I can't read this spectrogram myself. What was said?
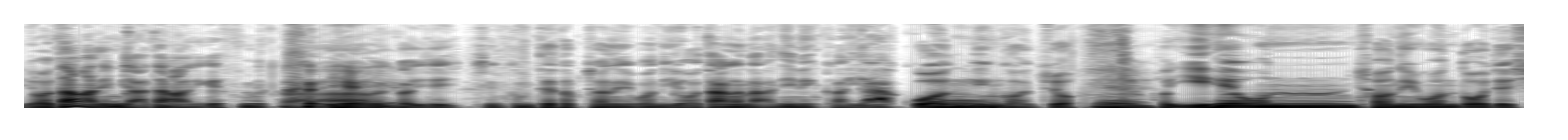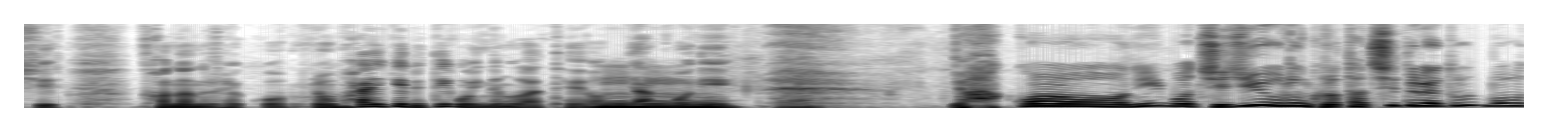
여당 아니면 야당 아니겠습니까? 예, 예. 그러니까 이제 지금 금태섭 전 의원이 여당은 아니니까 야권인 음. 거죠. 예. 이해운 전 의원도 어제 시 선언을 했고 좀 활기를 띠고 있는 것 같아요. 음. 야권이. 야권이 뭐 지지율은 그렇다 치더라도 뭐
